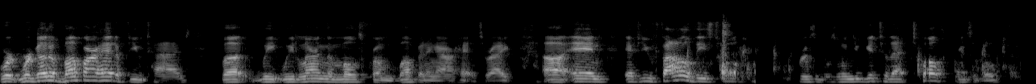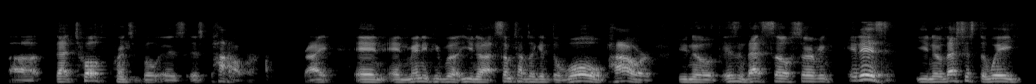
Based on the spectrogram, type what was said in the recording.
We're, we're going to bump our head a few times, but we, we learn the most from bumping our heads, right? Uh, and if you follow these 12 principles, when you get to that 12th principle, uh, that 12th principle is, is power, right? And and many people, you know, sometimes I get the whoa power, you know, isn't that self-serving? It isn't. You know, that's just the way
